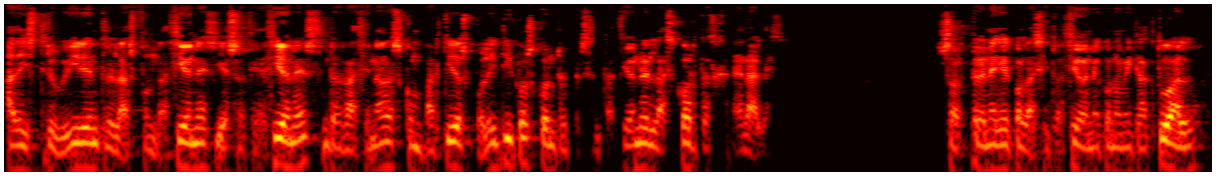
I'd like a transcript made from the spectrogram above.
a distribuir entre las fundaciones y asociaciones relacionadas con partidos políticos con representación en las Cortes Generales. Sorprende que con la situación económica actual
